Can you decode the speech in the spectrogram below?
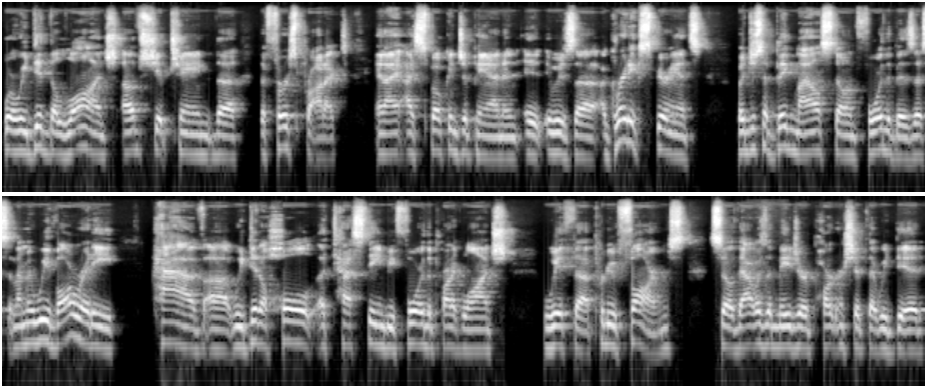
where we did the launch of ShipChain, the the first product, and I, I spoke in Japan, and it, it was a, a, great experience, but just a big milestone for the business. And I mean, we've already have uh, we did a whole a testing before the product launch with uh, Perdue Farms, so that was a major partnership that we did.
